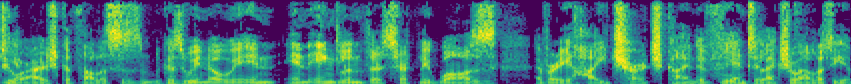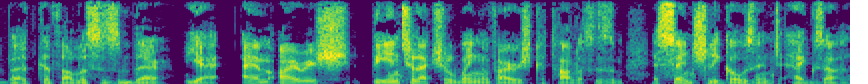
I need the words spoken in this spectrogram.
to yeah. Irish Catholicism? Because we know in, in England there certainly was a very high church kind of yeah. intellectuality about Catholicism there. Yeah, um, Irish, the intellectual wing of Irish Catholicism essentially goes into exile.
